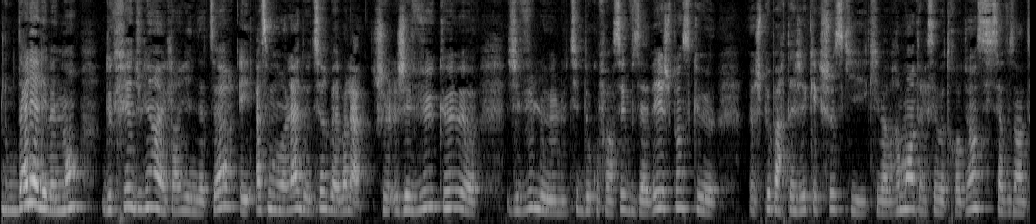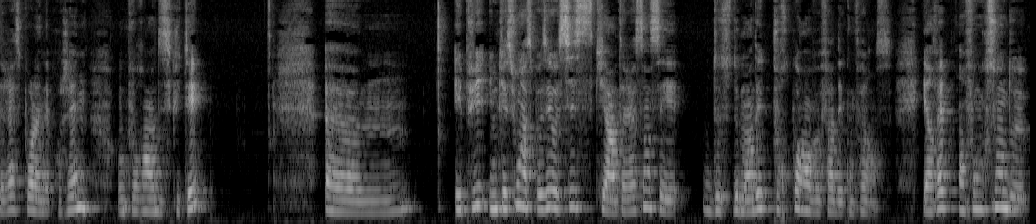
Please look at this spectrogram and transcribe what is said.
Donc d'aller à l'événement, de créer du lien avec l'organisateur et à ce moment-là de dire ben voilà j'ai vu que euh, j'ai vu le, type de conférencier que vous avez, je pense que euh, je peux partager quelque chose qui, va vraiment intéresser votre audience. Si ça vous intéresse pour l'année prochaine, on pourra en discuter. Euh, et puis une question à se poser aussi, ce qui est intéressant, c'est de se demander pourquoi on veut faire des conférences. Et en fait, en fonction de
